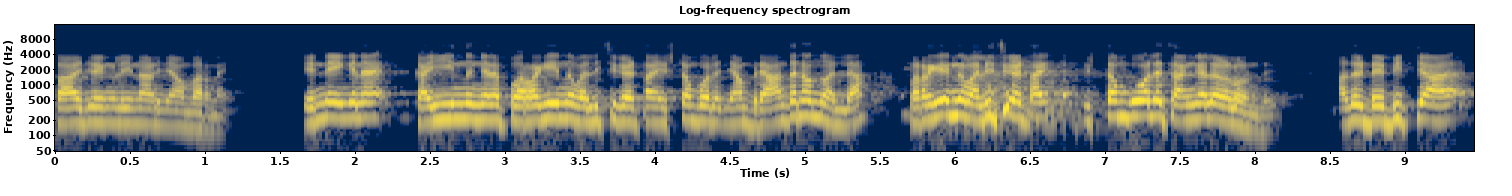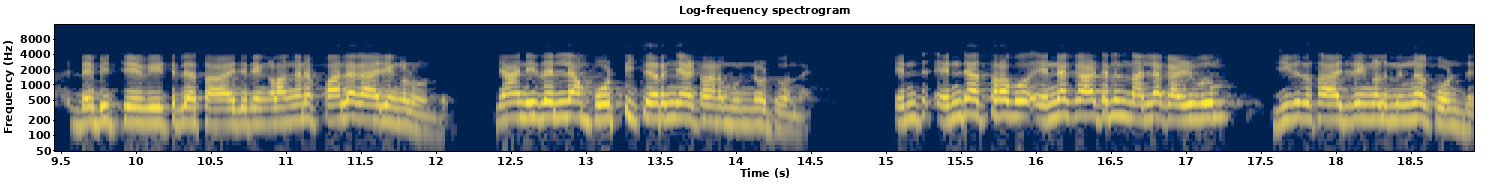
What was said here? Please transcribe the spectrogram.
സാഹചര്യങ്ങളിൽ നിന്നാണ് ഞാൻ പറഞ്ഞത്. എന്നെ ഇങ്ങനെ കയ്യിൽ നിന്ന് ഇങ്ങനെ പിറകിൽ നിന്ന് വലിച്ചു കെട്ടാൻ ഇഷ്ടം പോലെ ഞാൻ ഭ്രാന്തനൊന്നും അല്ല പിറകിൽ നിന്ന് വലിച്ചു കെട്ടാൻ ഇഷ്ടം പോലെ ചങ്ങലകളുണ്ട്. അത് ഡെബിറ്റ് ഡെബിറ്റ് വീട്ടിലെ സാഹചര്യങ്ങൾ അങ്ങനെ പല കാര്യങ്ങളും ഉണ്ട്. ഞാൻ ഇതെല്ലാം പൊട്ടിച്ചെറിഞ്ഞായിട്ടാണ് മുന്നോട്ട് വന്നത് എന്റെ എന്റെ അത്ര എന്നെക്കാട്ടിലും നല്ല കഴിവും ജീവിത സാഹചര്യങ്ങളും നിങ്ങൾക്കുണ്ട്.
